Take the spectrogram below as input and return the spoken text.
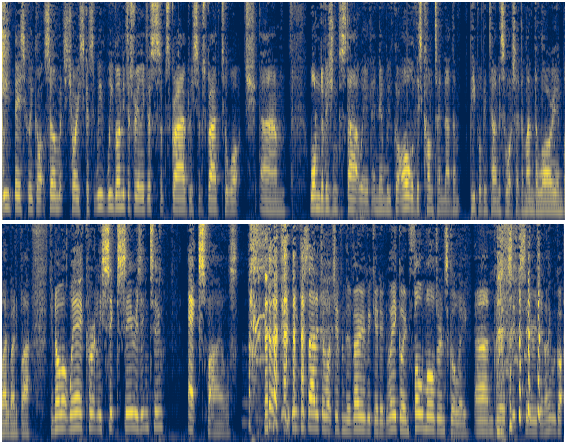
we've basically got so much choice because we we've only just really just subscribed. We subscribed to watch um, WandaVision to start with, and then we've got all of this content that the people have been telling us to watch, like The Mandalorian, blah blah blah blah. Do you know what we're currently six series into? X Files. We've decided to watch it from the very beginning. We're going full Mulder and Scully, and we're six series in. I think we've got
